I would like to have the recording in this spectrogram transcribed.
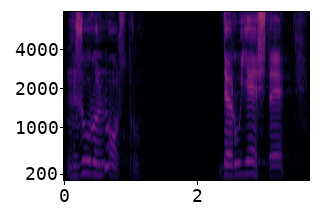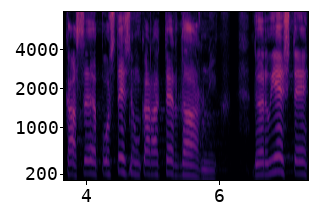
în jurul nostru dăruiește ca să posteze un caracter darnic, dăruiește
